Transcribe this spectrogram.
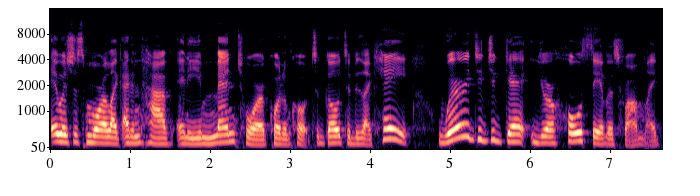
it was just more like I didn't have any mentor, quote unquote, to go to be like, hey, where did you get your wholesalers from? Like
